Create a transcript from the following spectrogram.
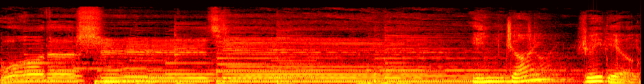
我的世界。Enjoy Radio。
